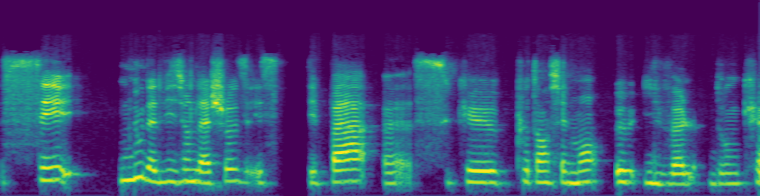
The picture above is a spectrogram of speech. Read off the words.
C'est nous, notre vision de la chose et c'est pas ce que potentiellement eux, ils veulent. Donc,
